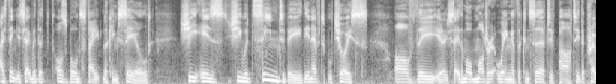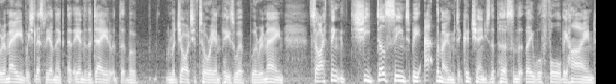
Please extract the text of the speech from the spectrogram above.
I think you say with the Osborne's fate looking sealed, she is she would seem to be the inevitable choice of the you know say the more moderate wing of the Conservative Party, the pro Remain, which let's be at the end of the day the the majority of Tory MPs will, will remain. So I think she does seem to be, at the moment, it could change the person that they will fall behind.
